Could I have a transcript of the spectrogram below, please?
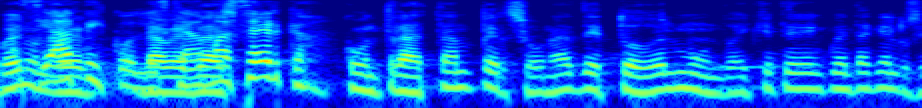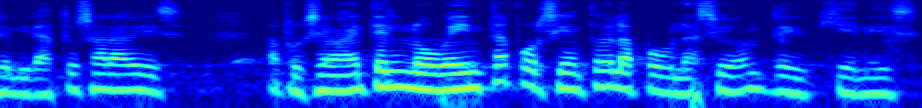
asiáticos, les queda más cerca. Contratan personas de todo el mundo. Hay que tener en cuenta que en los Emiratos Árabes aproximadamente el 90% de la población de quienes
